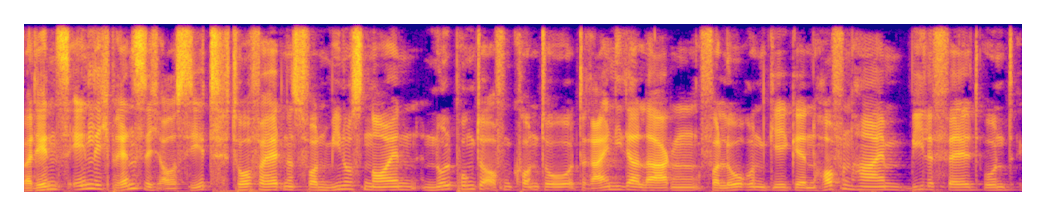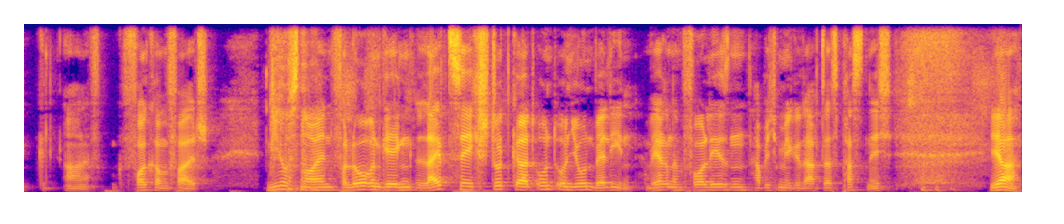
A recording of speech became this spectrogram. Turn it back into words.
Bei denen es ähnlich brenzlig aussieht. Torverhältnis von minus neun, null Punkte auf dem Konto, drei Niederlagen, verloren gegen Hoffenheim, Bielefeld und, ah, vollkommen falsch. Minus neun, verloren gegen Leipzig, Stuttgart und Union Berlin. Während dem Vorlesen habe ich mir gedacht, das passt nicht. Ja,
